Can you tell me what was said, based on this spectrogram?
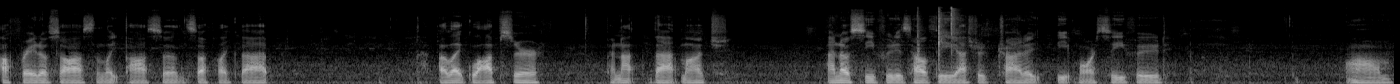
Alfredo sauce and like pasta and stuff like that. I like lobster, but not that much. I know seafood is healthy. I should try to eat more seafood. Um,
